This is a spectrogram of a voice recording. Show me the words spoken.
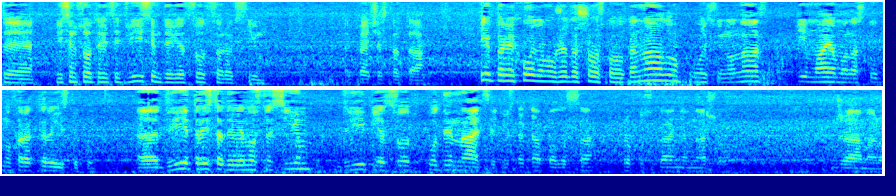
це 838 947. Така частота. І переходимо вже до шостого каналу. Ось він у нас. І маємо наступну характеристику. Е, 2397, 2511. Ось така полоса пропускання нашого джамеру.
